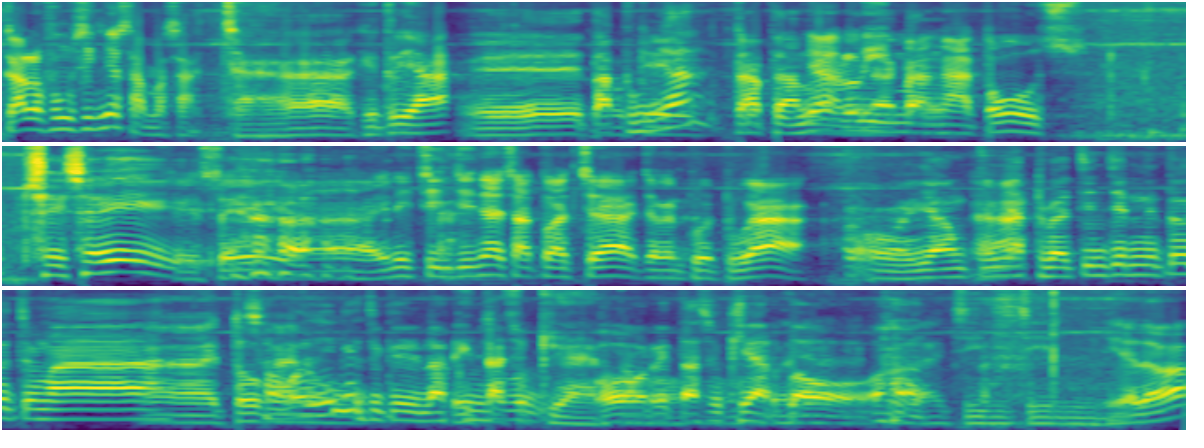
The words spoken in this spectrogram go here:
Kalau fungsinya sama saja, gitu ya. eh tabungnya Oke, tabungnya kita menggunakan 500 cc cc. Ya, ini cincinnya satu aja, jangan dua-dua. oh yang punya dua cincin itu cuma Nah, itu kan juga lagu Rita? Sugiarto. oh Rita Sugiarto Ya, dua cincin, ya toh?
